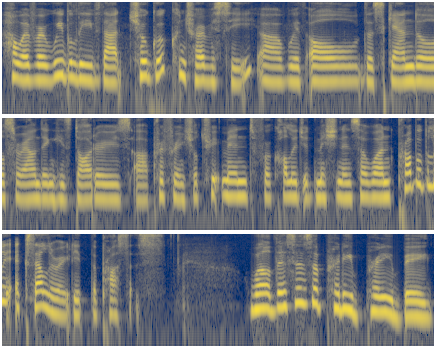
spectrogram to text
However, we believe that Cho Kuk controversy, uh, with all the scandal surrounding his daughter's uh, preferential treatment for college admission and so on, probably accelerated the process. Well, this is a pretty, pretty big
